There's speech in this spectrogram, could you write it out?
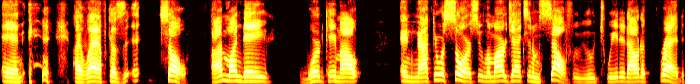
And I laugh because so on Monday, word came out, and not through a source, who Lamar Jackson himself, who, who tweeted out a thread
